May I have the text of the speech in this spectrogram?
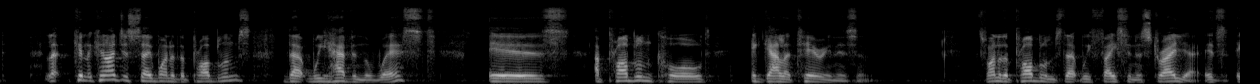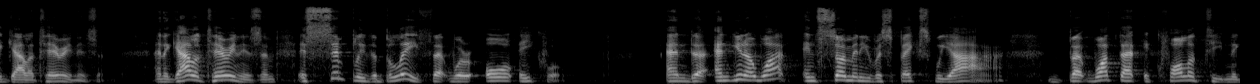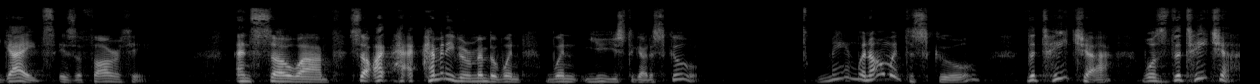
Can, can I just say one of the problems that we have in the West is a problem called egalitarianism. It's one of the problems that we face in Australia. It's egalitarianism. And egalitarianism is simply the belief that we're all equal. And, uh, and you know what? In so many respects, we are. But what that equality negates is authority. And so, um, so I, how many of you remember when, when you used to go to school? Man, when I went to school, the teacher was the teacher.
